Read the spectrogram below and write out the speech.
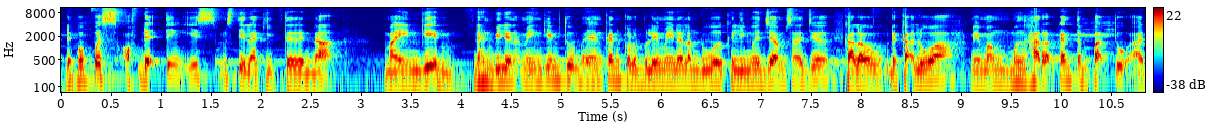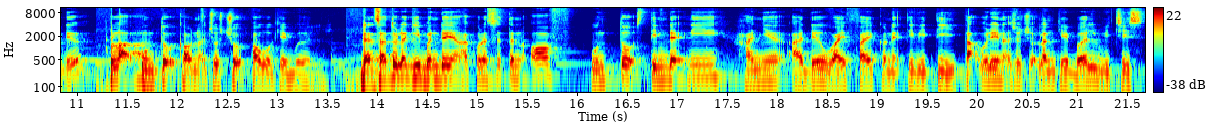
the purpose of that thing is mestilah kita nak main game. Dan bila nak main game tu bayangkan kalau boleh main dalam 2 ke 5 jam saja kalau dekat luar memang mengharapkan tempat tu ada plug untuk kau nak cocok power cable. Dan satu lagi benda yang aku rasa turn off untuk Steam Deck ni hanya ada wifi connectivity. Tak boleh nak cocok LAN cable which is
